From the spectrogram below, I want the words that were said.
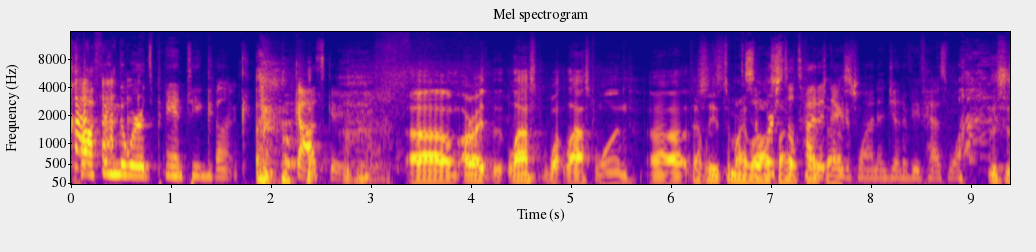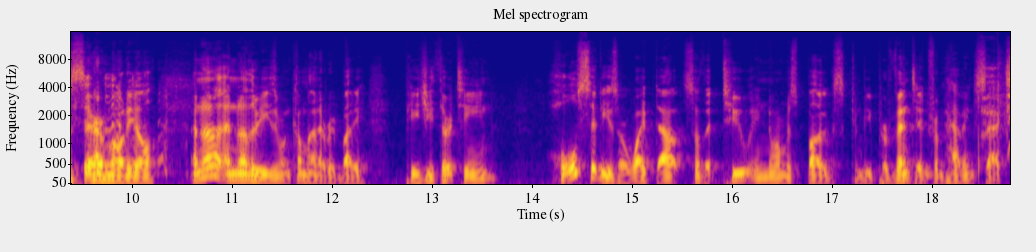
coughing the words panty gunk. Koski. Um, all right, last what last one? Uh, That leads is, to my So we're still will tied at negative one, and Genevieve has one. this is ceremonial. another another easy one. Come on, everybody. PG thirteen. Whole cities are wiped out so that two enormous bugs can be prevented from having sex.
